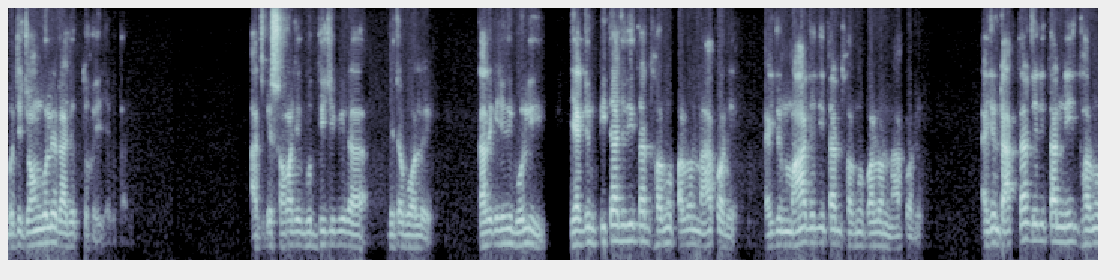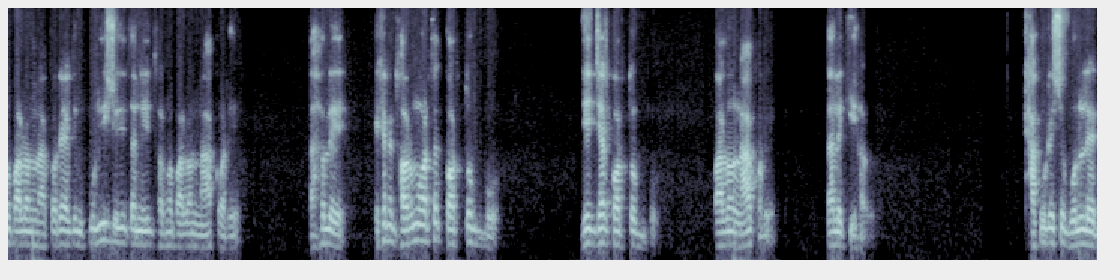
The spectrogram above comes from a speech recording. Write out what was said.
বলছে জঙ্গলের রাজত্ব হয়ে যাবে তাহলে আজকে সমাজের বুদ্ধিজীবীরা যেটা বলে, তাদেরকে যদি বলি যে একজন পিতা যদি তার ধর্ম পালন না করে, একজন মা যদি তার ধর্ম পালন না করে, একজন ডাক্তার যদি তার নিজ ধর্ম পালন না করে, একজন পুলিশ যদি তার নিজ ধর্ম পালন না করে, তাহলে এখানে ধর্ম অর্থাৎ কর্তব্য, যে যার কর্তব্য পালন না করে তাহলে কি হবে? ঠাকুর এসে বললেন,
